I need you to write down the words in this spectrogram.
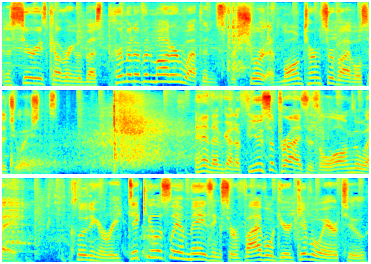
and a series covering the best primitive and modern weapons for short and long term survival situations. And I've got a few surprises along the way, including a ridiculously amazing survival gear giveaway or two,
